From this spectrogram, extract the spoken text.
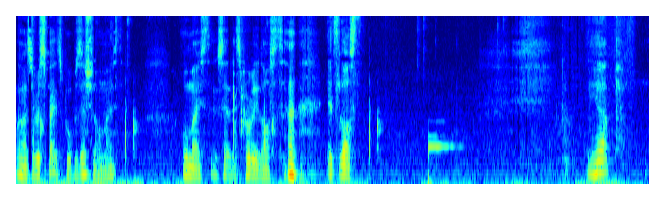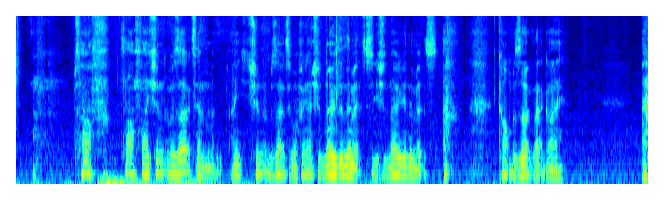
Well, it's a respectable position almost. Almost, except it's probably lost. it's lost. Yep. Tough tough. I shouldn't have berserked him. I shouldn't have berserked him. I think I should know the limits. You should know your limits. Can't berserk that guy.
